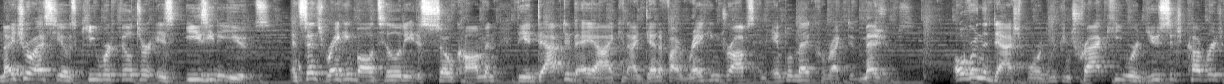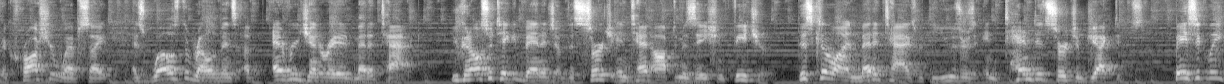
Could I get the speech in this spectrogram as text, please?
Nytro SEO's keyword filter is easy to use. And since ranking volatility is so common, the adaptive AI can identify ranking drops and implement corrective measures. Over in the dashboard, you can track keyword usage coverage across your website, as well as the relevance of every generated meta tag. You can also take advantage of the search intent optimization feature. This can align meta tags with the user's intended search objectives. Basically,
